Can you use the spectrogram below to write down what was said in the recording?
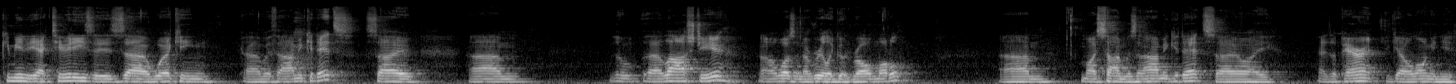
community activities is uh, working uh, with Army cadets. So um, the, uh, last year I wasn't a really good role model. Um, my son was an Army cadet, so I, as a parent, you go along and you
